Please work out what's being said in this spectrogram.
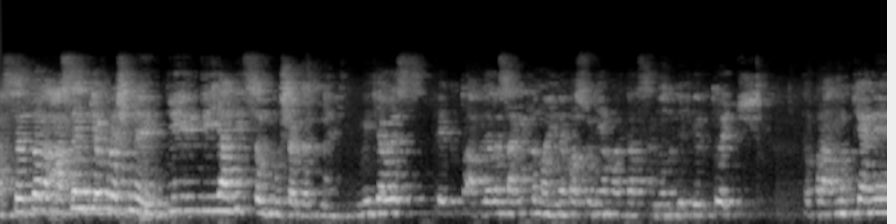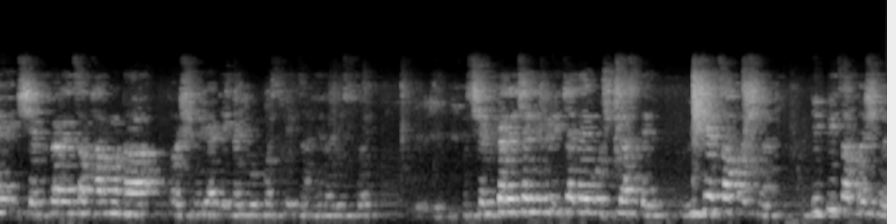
असं तर असंख्य प्रश्न आहेत. की ती यादीच संपू शकत नाही मी ज्यावेळेस एक आपल्याला सांगितलं महिन्यापासून या मतदारसंघामध्ये फिरतोय तर प्रामुख्याने शेतकऱ्याचा फार मोठा प्रश्न या ठिकाणी उपस्थित झालेला दिसतोय. शेतकऱ्याच्या निगडीच्या काही गोष्टी असतील विजेचा प्रश्न डीपीचा प्रश्न.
